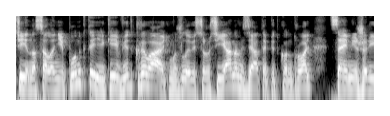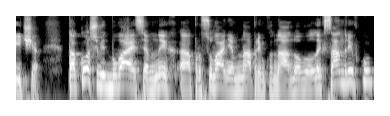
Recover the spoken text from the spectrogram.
Ті населені пункти, які відкривають можливість росіянам взяти під контроль це міжріччя. Також відбувається в них просування в напрямку на Нову Олександрівку,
